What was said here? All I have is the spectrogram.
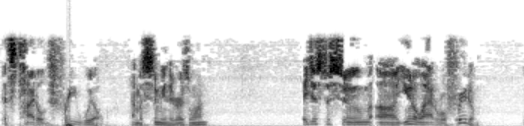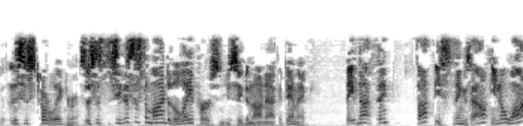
It's titled Free Will. I'm assuming there is one. They just assume uh, unilateral freedom. This is total ignorance. This is see, this is the mind of the layperson. You see, the non-academic. They've not think, thought these things out. You know why?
